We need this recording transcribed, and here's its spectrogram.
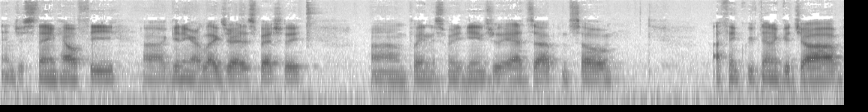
and just staying healthy, uh, getting our legs right, especially. Um, playing this many games really adds up, and so I think we've done a good job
